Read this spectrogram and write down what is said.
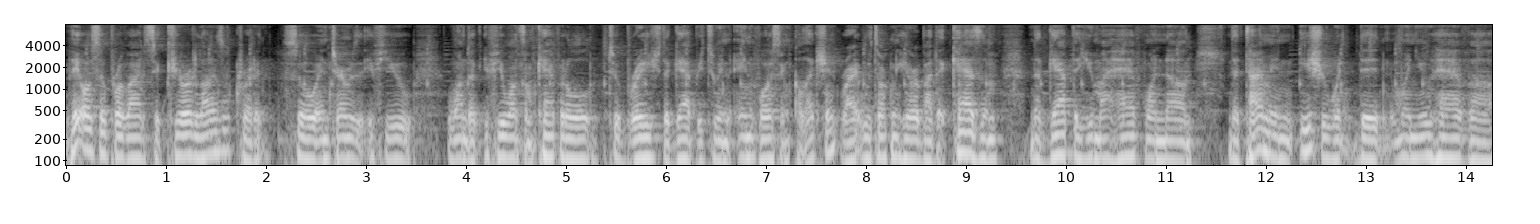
They also provide secured lines of credit. So in terms if you want the, if you want some capital to bridge the gap between invoice and collection, right? We're talking here about the chasm, the gap that you might have when um, the timing issue when the, when you have uh,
